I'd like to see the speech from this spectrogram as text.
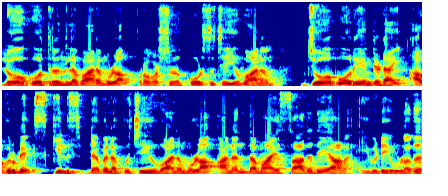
ലോകോത്തര നിലവാരമുള്ള പ്രൊഫഷണൽ കോഴ്സ് ചെയ്യുവാനും ജോബ് ഓറിയന്റഡായി അവരുടെ സ്കിൽസ് ഡെവലപ്പ് ചെയ്യുവാനുമുള്ള അനന്തമായ സാധ്യതയാണ് ഇവിടെയുള്ളത്.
